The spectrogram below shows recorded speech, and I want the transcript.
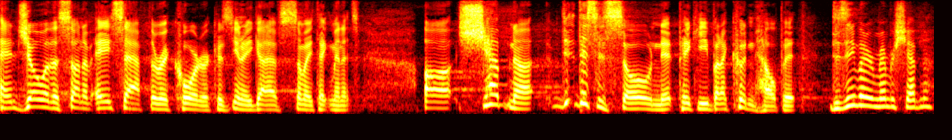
and Joah, the son of Asaph, the recorder, because, you know, you got to have somebody take minutes. Uh, Shebna, this is so nitpicky, but I couldn't help it. Does anybody remember Shebna?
